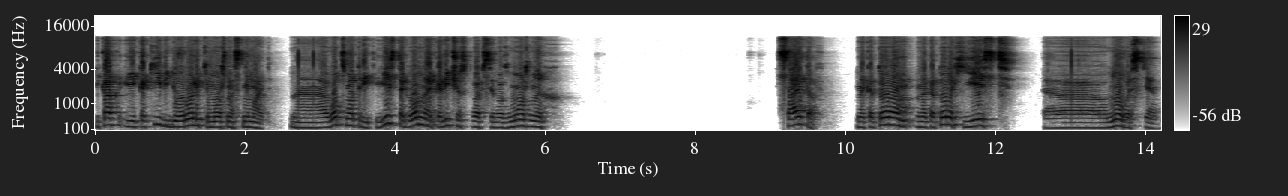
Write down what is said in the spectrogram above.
И, как, и какие видеоролики можно снимать. А, вот смотрите, есть огромное количество всевозможных сайтов, на, котором, на которых есть новости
